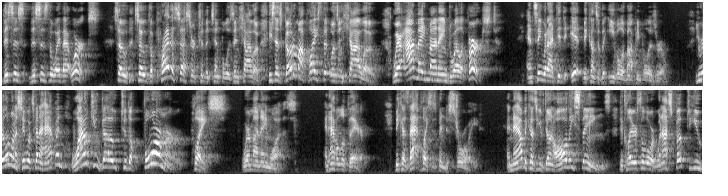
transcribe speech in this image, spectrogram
This is, this is the way that works. So, so the predecessor to the temple is in Shiloh. He says, go to my place that was in Shiloh, where I made my name dwell at first, and see what I did to it because of the evil of my people Israel. You really want to see what's going to happen? Why don't you go to the former place where my name was and have a look there? Because that place has been destroyed. And now, because you've done all these things, declares the Lord, when I spoke to you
